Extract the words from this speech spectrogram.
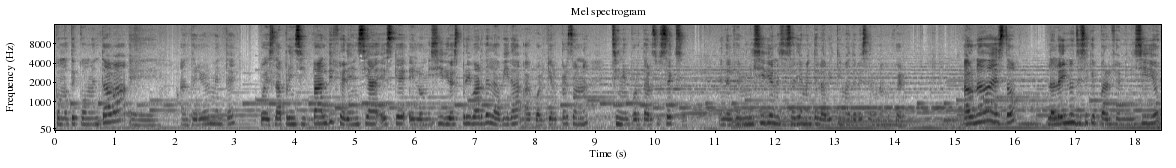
Como te comentaba eh, anteriormente, pues la principal diferencia es que el homicidio es privar de la vida a cualquier persona sin importar su sexo. En el feminicidio necesariamente la víctima debe ser una mujer. Aunada a esto, la ley nos dice que para el feminicidio,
